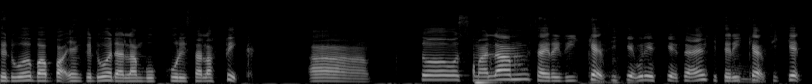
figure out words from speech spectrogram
kedua, babak yang kedua dalam buku Risalah Fiqh. Uh, so semalam saya recap sikit boleh sikit saya eh? kita recap sikit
